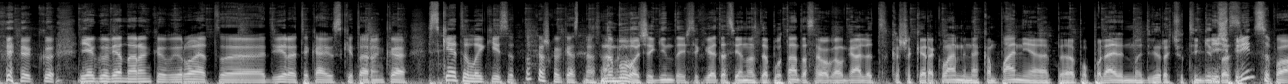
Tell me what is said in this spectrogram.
Jeigu vieną ranką vairuojat e, dviratį, ką jūs kitą ranką skėti laikysit, nu kažkokias Na, nesąmonės. buvo čia ginta išsikvietęs vienas deputatas, sako, gal galit kažkokią reklaminę kampaniją apie populiarinimą dviračių. Tai Iš gintas, principo,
